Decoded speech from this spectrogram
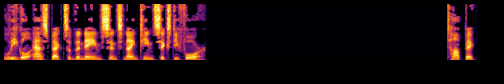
Legal aspects of the name since 1964 Topic:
